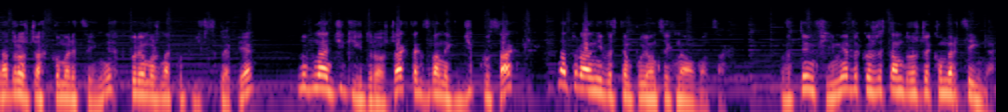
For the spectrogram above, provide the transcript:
Na drożdżach komercyjnych, które można kupić w sklepie, lub na dzikich drożdżach, tak zwanych dzikusach, naturalnie występujących na owocach. W tym filmie wykorzystam drożdże komercyjne,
